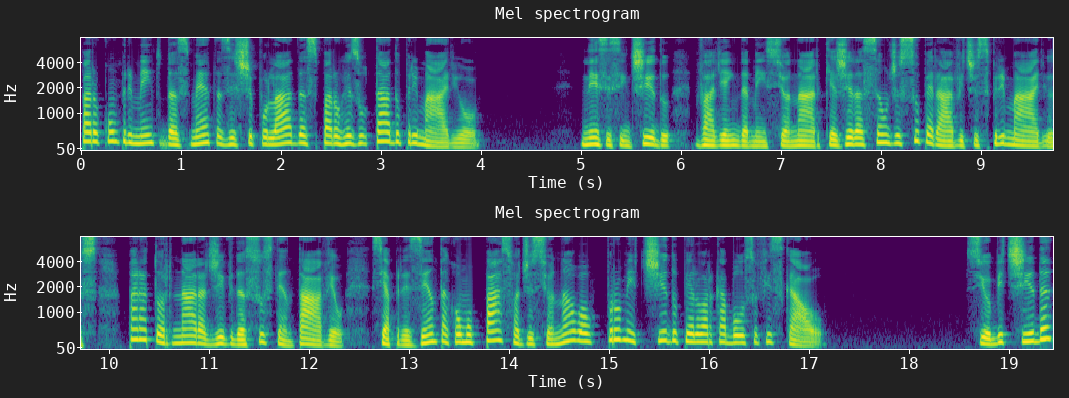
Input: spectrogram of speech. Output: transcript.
para o cumprimento das metas estipuladas para o resultado primário. Nesse sentido, vale ainda mencionar que a geração de superávites primários para tornar a dívida sustentável se apresenta como passo adicional ao prometido pelo arcabouço fiscal. Se obtida,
